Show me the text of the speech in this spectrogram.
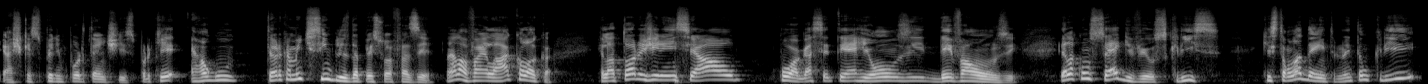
eu acho que é super importante isso, porque é algo teoricamente simples da pessoa fazer. Ela vai lá, coloca relatório gerencial, pô, HCTR 11, DEVA 11. Ela consegue ver os CRIs que estão lá dentro, né? Então, CRI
